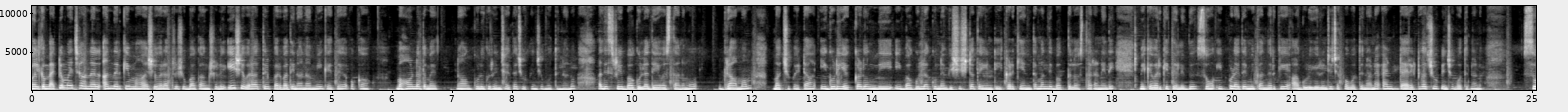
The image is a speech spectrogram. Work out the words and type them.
Welcome back to my channel అందరికీ మహాశివరాత్రి శుభాకాంక్షలు. ఈ శివరాత్రి పర్వదినాన మీకైతే ఒక మహోన్నతమైన గుడి గురించి అయితే చూపించబోతున్నాను. అది శ్రీ బగుల దేవస్థానము గ్రామం మచ్చుపేట. ఈ గుడి ఎక్కడుంది? ఈ బగుళ్ళకు ఉన్న విశిష్టత ఏంటి? ఇక్కడికి ఎంతమంది భక్తులు వస్తారనేది మీకు ఎవరికి తెలియదు సో ఇప్పుడైతే మీకు అందరికీ ఆ గుడి గురించి చెప్పబోతున్నాను అండ్ డైరెక్ట్గా చూపించబోతున్నాను. సో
